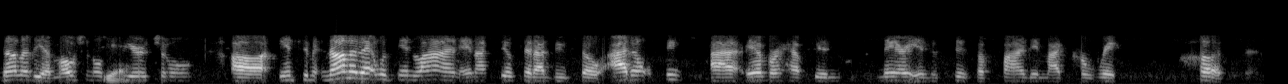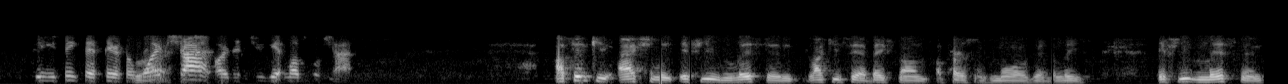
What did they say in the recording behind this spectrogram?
None of the emotional, yeah. spiritual, uh, intimate, none of that was in line, and I still said I do. So I don't think I ever have been married in the sense of finding my correct husband. Do you think that there's a right. one shot or that you get multiple shots? I think you actually, if you listen, like you said, based on a person's morals and beliefs, if you listen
